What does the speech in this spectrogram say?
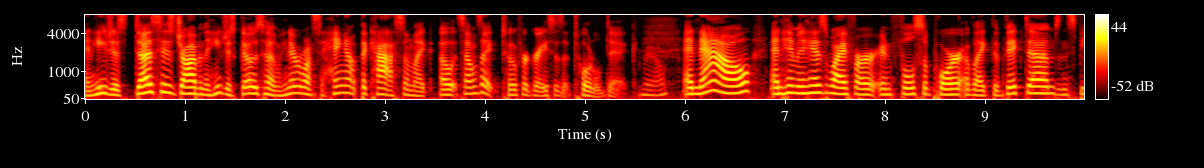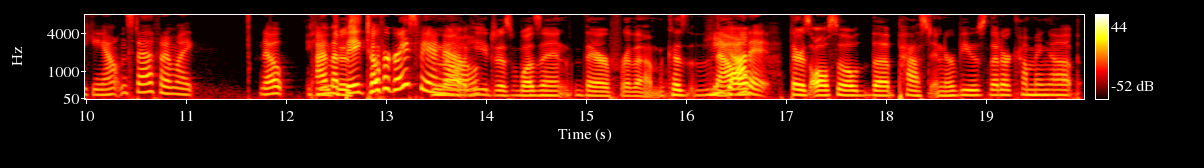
and he just does his job and then he just goes home. He never wants to hang out the cast. I'm like, oh, it sounds like Topher Grace is a total dick. Yeah. And now, and him and his wife are in full support of like the victims and speaking out and stuff. And I'm like, nope, I'm a big Topher Grace fan No, now. he just wasn't there for them because now there's also the past interviews that are coming up,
